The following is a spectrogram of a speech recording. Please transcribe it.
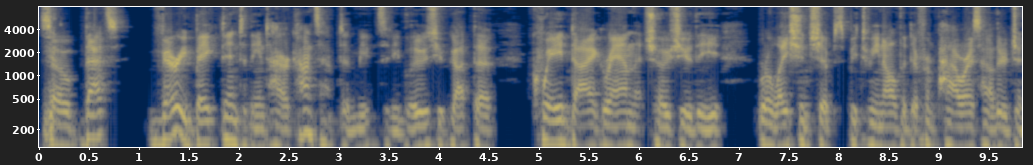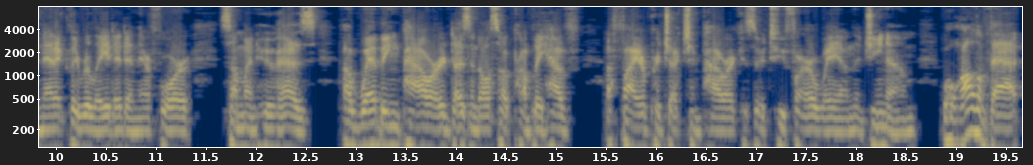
So that's very baked into the entire concept of Mutant City Blues. You've got the Quade diagram that shows you the relationships between all the different powers, how they're genetically related, and therefore someone who has a webbing power doesn't also probably have a fire projection power because they're too far away on the genome. Well, all of that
